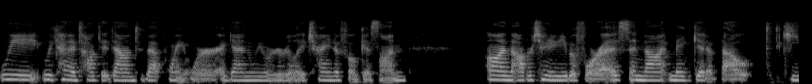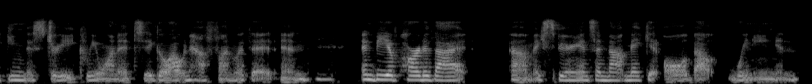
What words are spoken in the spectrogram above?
we we kind of talked it down to that point where again we were really trying to focus on on the opportunity before us and not make it about keeping the streak we wanted to go out and have fun with it and mm-hmm. and be a part of that um, experience and not make it all about winning and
